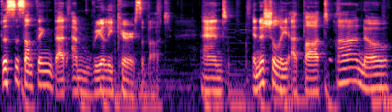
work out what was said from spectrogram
This is something that I'm really curious about. And initially I thought, ah no,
